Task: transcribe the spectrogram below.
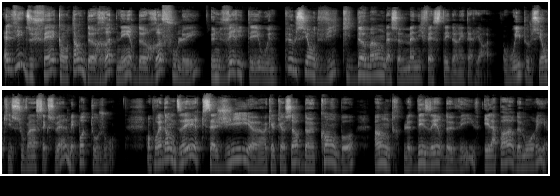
elle vient du fait qu'on tente de retenir, de refouler une vérité ou une pulsion de vie qui demande à se manifester de l'intérieur. Oui, pulsion qui est souvent sexuelle, mais pas toujours. On pourrait donc dire qu'il s'agit euh, en quelque sorte d'un combat entre le désir de vivre et la peur de mourir.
